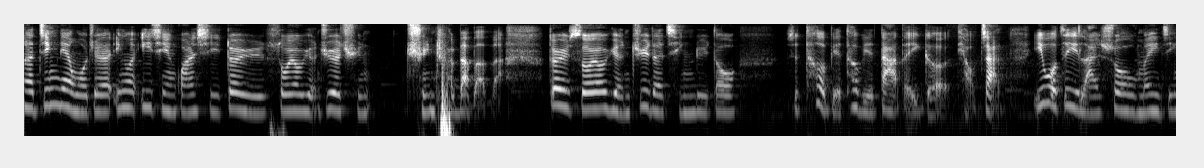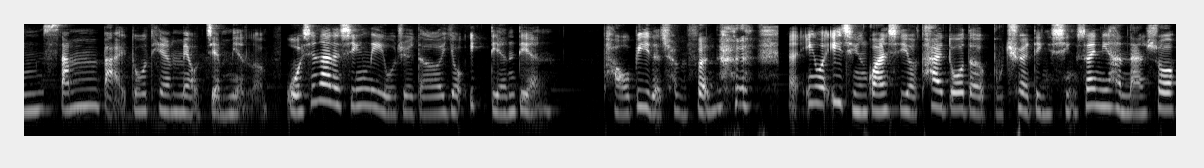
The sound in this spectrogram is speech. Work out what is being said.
那今年我觉得，因为疫情的关系，对于所有远距的群群，不不不，对于所有远距的情侣都是特别特别大的一个挑战。以我自己来说，我们已经三百多天没有见面了。我现在的心里，我觉得有一点点逃避的成分，因为疫情的关系，有太多的不确定性，所以你很难说，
